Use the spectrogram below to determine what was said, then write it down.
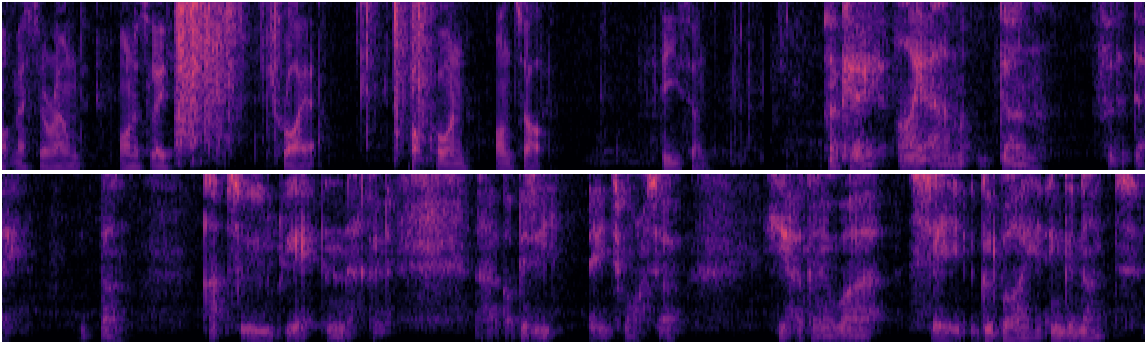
Not messing around, honestly. Try it. Popcorn on top. Decent. Okay, I am done for the day. I'm done. Absolutely knackered. Uh, got busy day tomorrow, so yeah, I'm gonna uh, say goodbye and good night.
